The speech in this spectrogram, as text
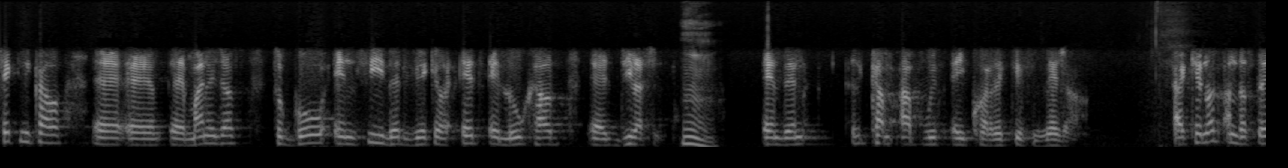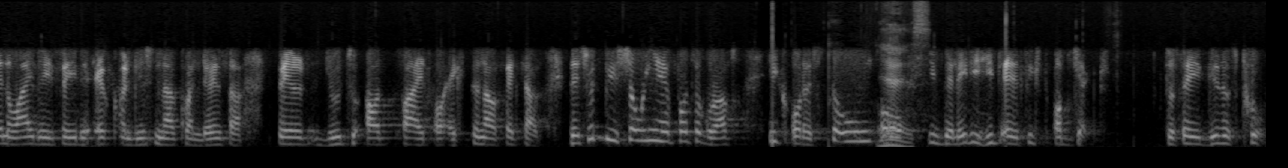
technical uh, uh, managers to go and see that vehicle at a local dealership, mm. and then come up with a corrective measure. I cannot understand why they say the air conditioner condenser failed due to outside or external factors. They should be showing her photographs or a stone or if the lady hit a fixed object to say this is proof.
